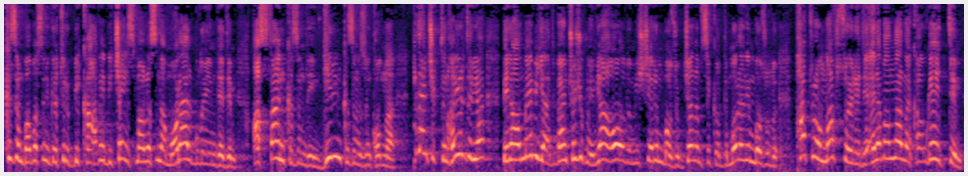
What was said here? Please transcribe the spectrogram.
kızım babasını götürüp bir kahve, bir çay ısmarlasın da moral bulayım dedim. Aslan kızım deyin, girin kızınızın koluna. Nereden çıktın? Hayırdır ya? Beni almaya mı geldin? Ben çocuk muyum? Ya oğlum işlerim bozuk, canım sıkıldı, moralim bozuldu. Patron laf söyledi, elemanlarla kavga ettim.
